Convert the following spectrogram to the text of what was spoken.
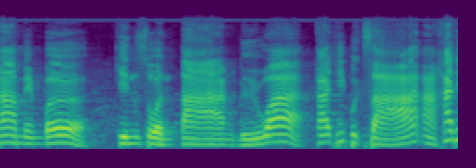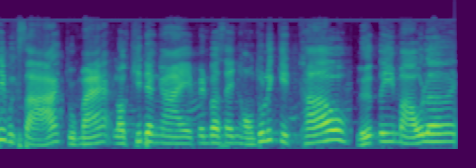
ค่าเมมเบอร์กินส่วนต่าง หรือว่าค่าที่ปรึกษาอ่าค่าที่ปรึกษาถูกไหมเราคิดยังไงเป็นเปอร์เซ็นต์ของธุรกิจเขาหรือตีเหมาเลย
